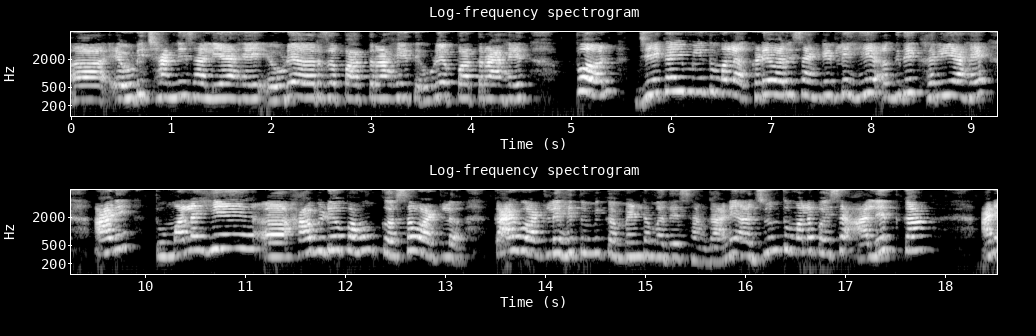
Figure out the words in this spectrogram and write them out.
एवढी छाननी झाली आहे एवढे अर्ज पात्र आहेत एवढे पात्र आहेत. पण जे काही मी तुम्हाला आकडेवारी सांगितली ही अगदी खरी आहे. आणि तुम्हाला ही हा व्हिडिओ पाहून कसं वाटलं काय वाटलं हे तुम्ही कमेंटमध्ये सांगा. आणि अजून तुम्हाला पैसे आलेत का? आणि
